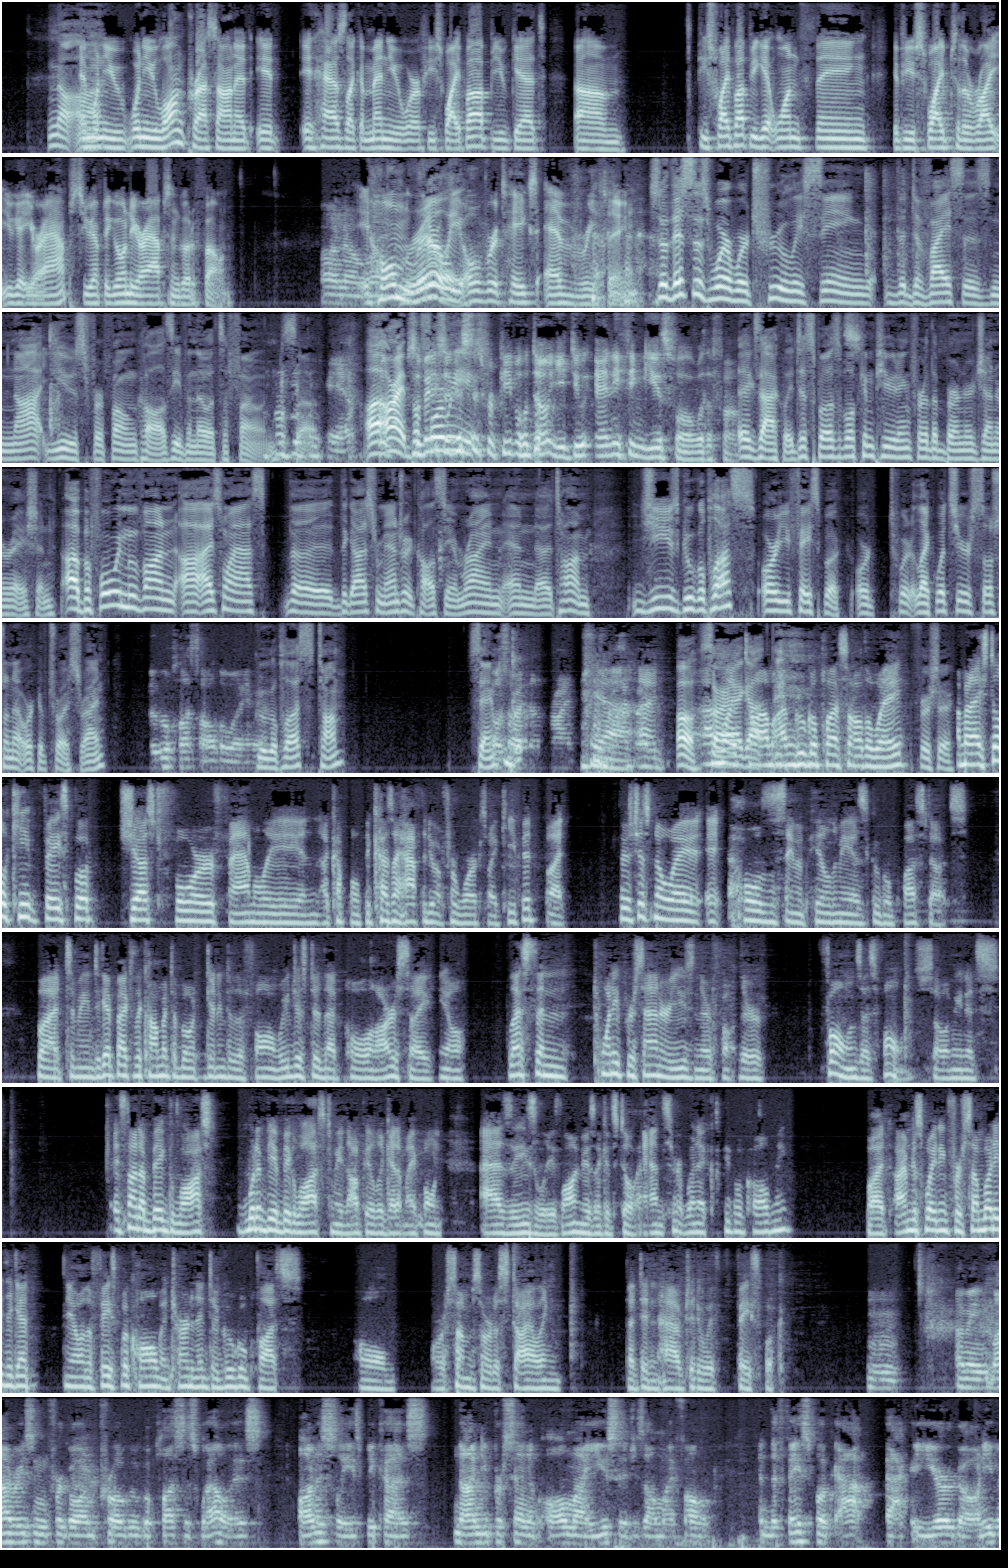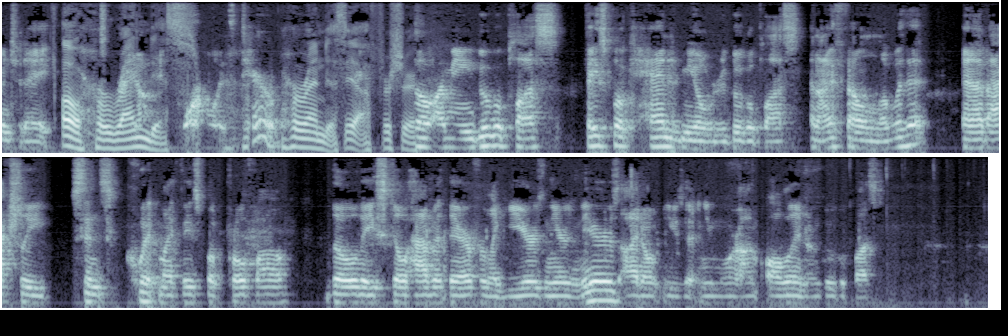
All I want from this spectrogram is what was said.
No. and when you when you long press on it, it it has like a menu where if you swipe up, you get um, if you swipe up, you get one thing. If you swipe to the right, you get your apps. You have to go into your apps and go to phone. Oh no. Home literally overtakes everything. So this is where we're truly seeing the devices not used for phone calls, even though it's a phone. So, Yeah. uh, all right, So before basically, we this is for people who don't you do anything useful with a phone. exactly disposable computing for the burner generation. Uh, before we move on, uh, I just want to ask the the guys from Android Coliseum, Ryan and uh, Tom. Do you use Google Plus or are you Facebook or Twitter? Like, what's your social network of choice, Ryan? Google Plus all the way. Google Plus, Tom. Same. Oh, sorry, that's Brian. Yeah, I, Oh, I'm sorry, like I got Tom. I'm Google Plus all the way. for sure. I mean, I still keep Facebook just for family and a couple because I have to do it for work, so I keep it. But there's just no way it, it holds the same appeal to me as Google Plus does. But I mean, to get back to the comment about getting to the phone, we just did that poll on our site. You know, less than 20% are using their phone, their phones as phones. So I mean, it's it's not a big loss. Wouldn't be a big loss to me not be able to get at my phone as easily, as long as I could still answer when it, people called me. But I'm just waiting for somebody to get you know the Facebook Home and turn it into Google Plus Home or some sort of styling that didn't have to do with Facebook. hmm I mean, my reason for going pro Google Plus as well is honestly is because 90% of all my usage is on my phone. And the Facebook app back a year ago and even today, Oh, horrendous. horrible. It's terrible. Horrendous. Yeah, for sure. So I mean, Google Plus, Facebook handed me over to Google Plus, and I fell in love with it. And I've actually since quit my Facebook profile, though they still have it there for like years and years and years. I don't use it anymore. I'm all in on Google Plus.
